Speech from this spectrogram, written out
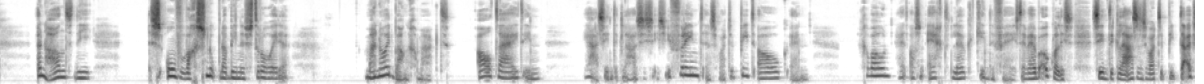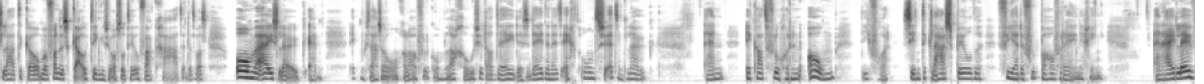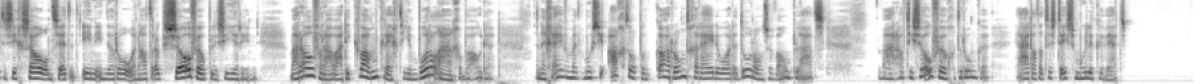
Een hand die onverwacht snoep naar binnen strooide. Maar nooit bang gemaakt. Altijd in, ja, Sinterklaas is, is je vriend en Zwarte Piet ook. En gewoon het als een echt leuk kinderfeest. En we hebben ook wel eens Sinterklaas en Zwarte Piet thuis laten komen van de scouting, zoals dat heel vaak gaat. En dat was onwijs leuk. En ik moest daar zo ongelooflijk om lachen hoe ze dat deden. Ze deden het echt ontzettend leuk. En ik had vroeger een oom die voor Sinterklaas speelde via de voetbalvereniging. En hij leefde zich zo ontzettend in in de rol en had er ook zoveel plezier in. Maar overal waar hij kwam, kreeg hij een borrel aangeboden. En op een gegeven moment moest hij achter op een kar rondgereden worden door onze woonplaats. Maar had hij zoveel gedronken, ja, dat het dus steeds moeilijker werd.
